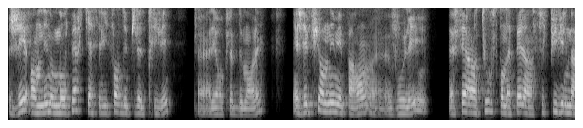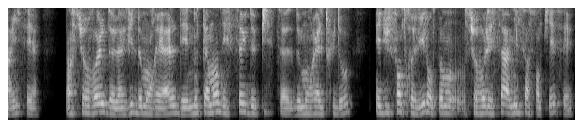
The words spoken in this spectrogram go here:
J'ai emmené donc mon père qui a sa licence de pilote privé à l'Aéroclub de Morlaix. Et j'ai pu emmener mes parents voler, faire un tour, ce qu'on appelle un circuit Ville-Marie. C'est un survol de la ville de Montréal, notamment des seuils de piste de Montréal-Trudeau, et du centre-ville. On peut survoler ça à 1500 pieds. C'est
